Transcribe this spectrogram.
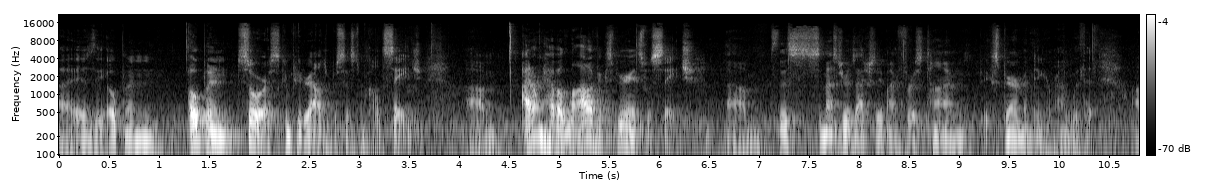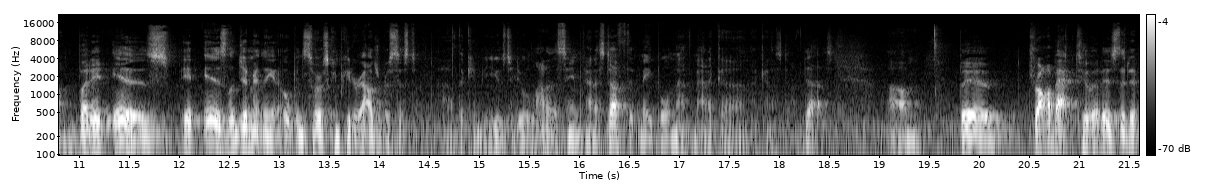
uh, is the open, open source computer algebra system called SAGE. Um, I don't have a lot of experience with SAGE. Um, this semester is actually my first time experimenting around with it. Um, but it is, it is legitimately an open source computer algebra system uh, that can be used to do a lot of the same kind of stuff that Maple, Mathematica, and that kind of stuff does. Um, the drawback to it is that it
